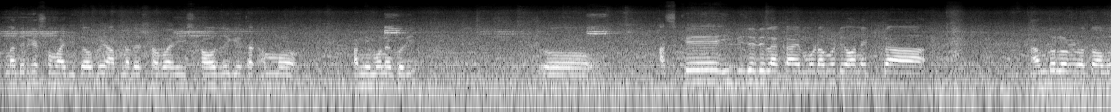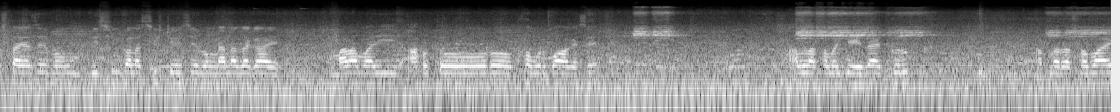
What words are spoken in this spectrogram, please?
আপনাদেরকে সময় দিতে হবে, আপনাদের সবারই সহযোগিতা কাম্য আমি মনে করি। তো আজকে ইপিজেড এলাকায় মোটামুটি অনেকটা আন্দোলনরত অবস্থায় আছে এবং বিশৃঙ্খলার সৃষ্টি হয়েছে এবং নানা জায়গায় মারামারি, আহতরও খবর পাওয়া গেছে। আল্লাহ সবাইকে হেদায়ত করুক। আপনারা সবাই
